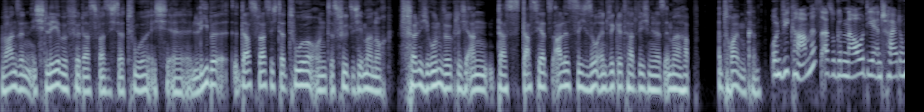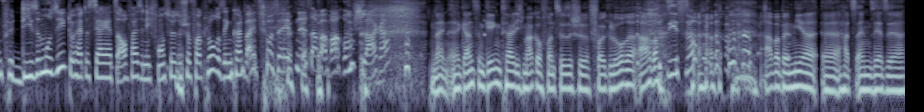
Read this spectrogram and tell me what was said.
Wahnsinn. Ich lebe für das, was ich da tue. Ich äh, liebe das, was ich da tue und es fühlt sich immer noch völlig unwirklich an, dass das jetzt alles sich so entwickelt hat, wie ich mir das immer hab träumen können. Und wie kam es? Also genau die Entscheidung für diese Musik. Du hättest ja jetzt auch, weiß ich nicht, französische Folklore singen können, weil es so selten ist. Aber warum Schlager? Nein, äh, ganz im Gegenteil. Ich mag auch französische Folklore, aber Siehst du? Aber bei mir äh, hat es einen sehr, sehr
